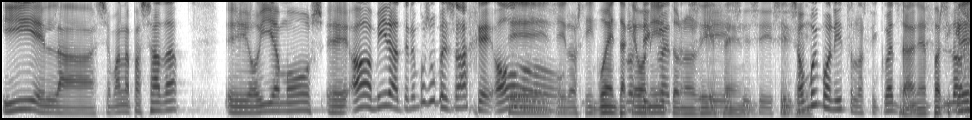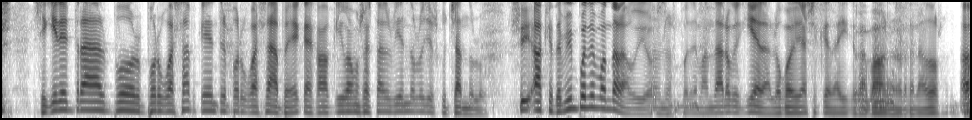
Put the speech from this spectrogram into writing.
y en la semana pasada eh, oíamos, eh, ah, mira, tenemos un mensaje. Oh, Sí, sí, los 50, qué los bonito 50, nos sí, dicen. Sí, sí, sí, Sí, son muy bonitos los 50. Son, ¿eh? eh, pues si, Los- quieres, si quiere entrar por, por WhatsApp, que entre por WhatsApp, eh, que aquí vamos a estar viéndolo y escuchándolo. Sí, ah, que también pueden mandar audios. Nos puede mandar lo que quiera, luego ya se queda ahí grabado en el ordenador. Ah,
